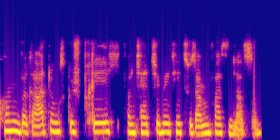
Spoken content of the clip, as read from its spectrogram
Kundenberatungsgespräch von ChatGPT zusammenfassen lasse?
